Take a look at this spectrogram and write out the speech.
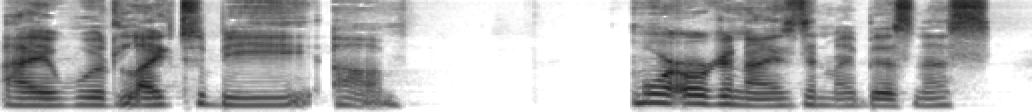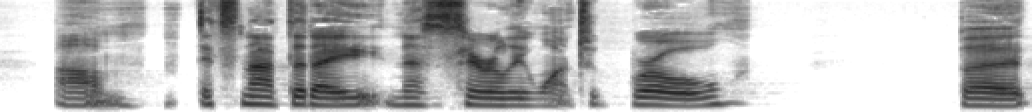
I would like to be um, more organized in my business. Um, it's not that I necessarily want to grow, but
